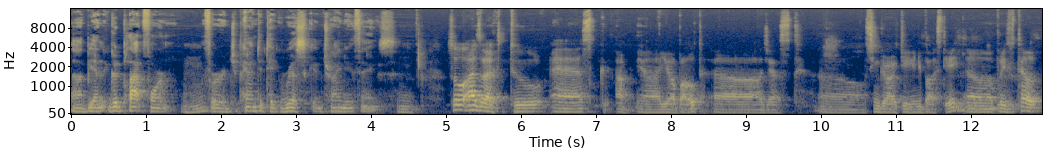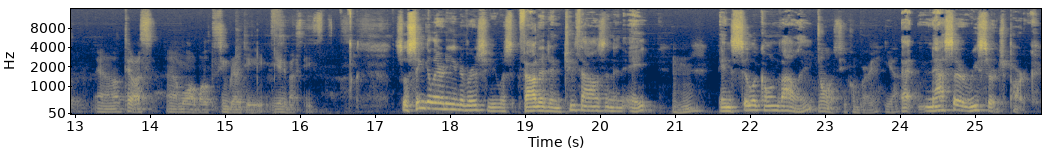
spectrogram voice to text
uh, be a good platform for Japan to take risk and try new things. So I'd like to ask uh, uh, you about uh, just uh, Singularity University. Uh, please tell uh, tell us uh, more about Singularity University. So Singularity University was founded in 2008 in Silicon Valley Oh, Silicon Valley. Yeah. at NASA Research Park.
